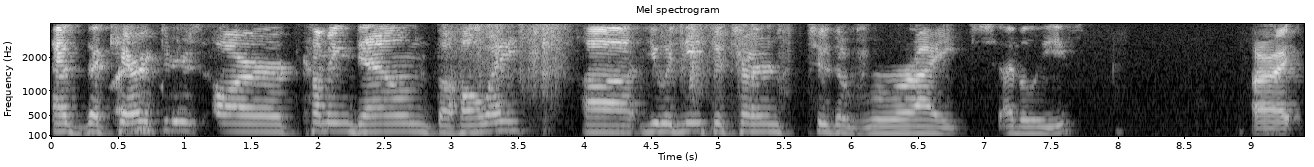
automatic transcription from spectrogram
As the characters are coming down the hallway, uh, you would need to turn to the right, I believe. All right.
